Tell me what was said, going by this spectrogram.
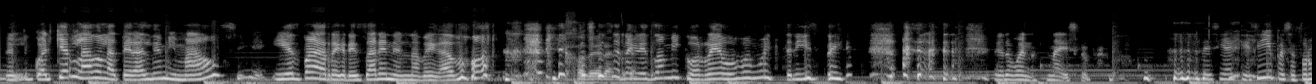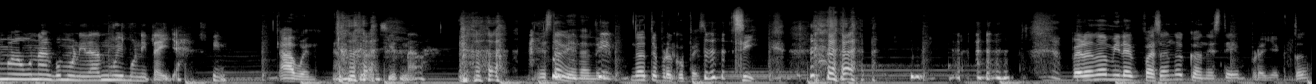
del cualquier lado lateral de mi mouse y, y es para regresar en el navegador. Joder, se regresó a mi correo, fue muy triste. Pero bueno, una disculpa. Decía que sí, pues se forma una comunidad muy bonita y ya. Fin, Ah, bueno. no quiero decir nada. Está bien, Andrea. No te preocupes. Sí. Pero no, mira, pasando con este proyecto,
